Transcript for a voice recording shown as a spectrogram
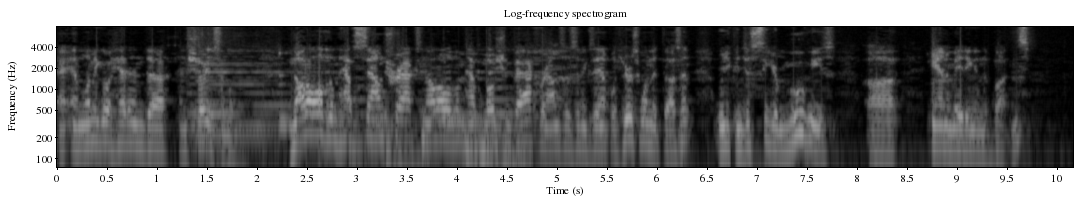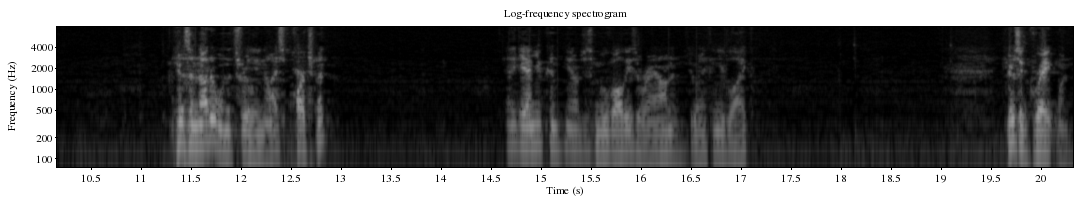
And, and let me go ahead and, uh, and show you some of them. Not all of them have soundtracks, not all of them have motion backgrounds. As an example, here's one that doesn't, where you can just see your movies uh, animating in the buttons. Here's another one that's really nice, Parchment. And again, you can you know, just move all these around and do anything you'd like. Here's a great one.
